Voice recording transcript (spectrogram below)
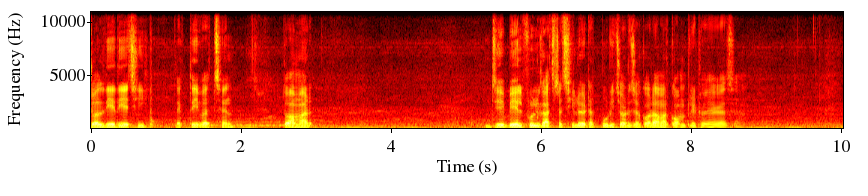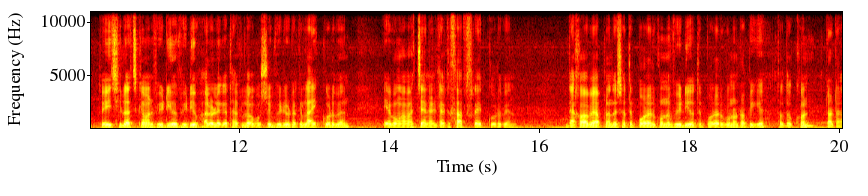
জল দিয়ে দিয়েছি, দেখতেই পাচ্ছেন। তো আমার যে বেল ফুল গাছটা ছিল, এটার পরিচর্যা করা আমার কমপ্লিট হয়ে গেছে। তো এই ছিল আজকে আমার ভিডিও। ভিডিও ভালো লেগে থাকলে অবশ্যই ভিডিওটাকে লাইক করবেন এবং আমার চ্যানেলটাকে সাবস্ক্রাইব করবেন। দেখা হবে আপনাদের সাথে পরের কোনো ভিডিওতে পরের কোনো টপিকে ততক্ষণ টাটা।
